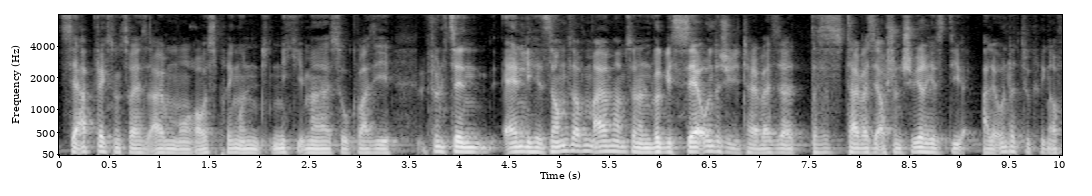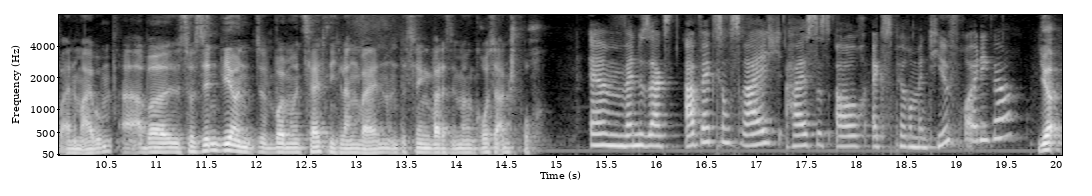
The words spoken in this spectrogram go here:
sehr abwechslungsreiches Album rausbringen und nicht immer so quasi 15 ähnliche Songs auf dem Album haben, sondern wirklich sehr unterschiedlich teilweise, dass es teilweise auch schon schwierig ist, die alle unterzukriegen auf einem Album. Aber so sind wir und wollen wir uns selbst nicht langweilen und deswegen war das immer ein großer Anspruch. Ähm, wenn du sagst abwechslungsreich, heißt es auch experimentierfreudiger? Ja,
